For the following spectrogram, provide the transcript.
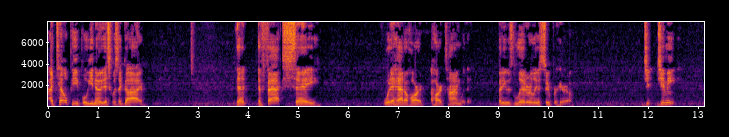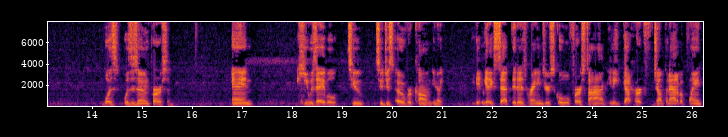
I tell people, you know, this was a guy that the facts say would have had a hard a hard time with it, but he was literally a superhero. J- Jimmy was was his own person, and he was able to to just overcome. You know, he didn't get accepted as Ranger School first time. You know, he got hurt jumping out of a plane.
